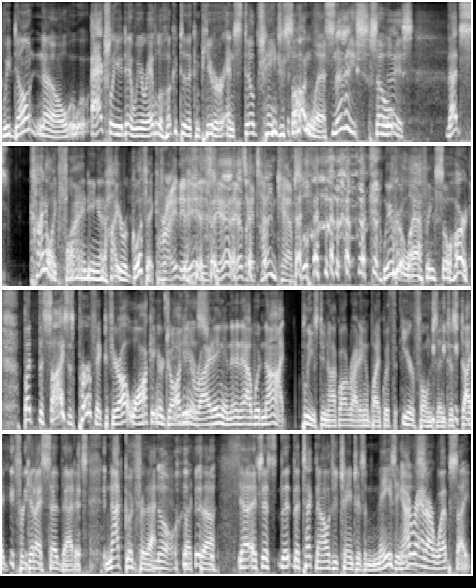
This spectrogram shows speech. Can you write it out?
We don't know. Actually, you did. We were able to hook it to the computer and still change a song list. Nice. So- nice. That's kind of like finding a hieroglyphic. Right. It is. Yeah. It's like a time capsule. We were laughing so hard, but the size is perfect if you're out walking or jogging or riding. And, and I would not. Please do not go out riding a bike with earphones in. Just I forget I said that. It's not good for that. No. but uh, yeah, it's just the, the technology change is amazing. I is. ran our website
